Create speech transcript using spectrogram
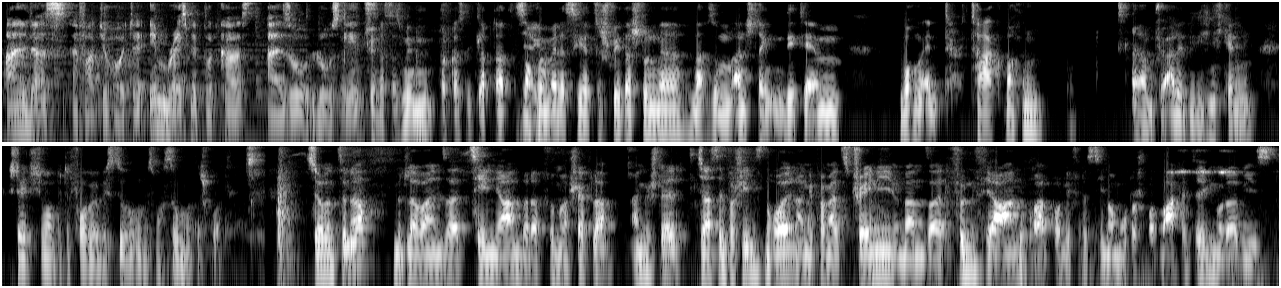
All das erfahrt ihr heute im RaceMate Podcast. Also los geht's. Schön, dass das mit dem Podcast geklappt hat. Sehr auch wenn wir das hier zu später Stunde nach so einem anstrengenden DTM-Wochenendtag machen. Ähm, für alle, die dich nicht kennen, stell dich mal bitte vor, wer bist du und was machst du im Motorsport? Sören Zinner, mittlerweile seit zehn Jahren bei der Firma Scheffler angestellt. Zuerst in verschiedensten Rollen, angefangen als Trainee und dann seit fünf Jahren verantwortlich für das Thema Motorsport Marketing oder wie es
